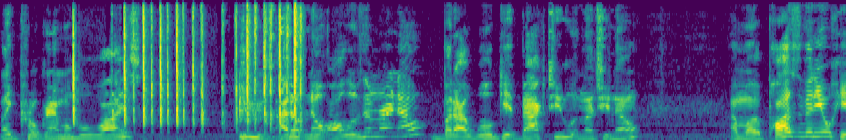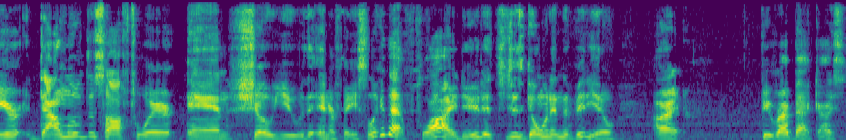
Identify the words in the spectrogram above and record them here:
like programmable wise. I don't know all of them right now, but I will get back to you and let you know. I'm going to pause the video here, download the software, and show you the interface. Look at that fly, dude. It's just going in the video. Alright, be right back, guys.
